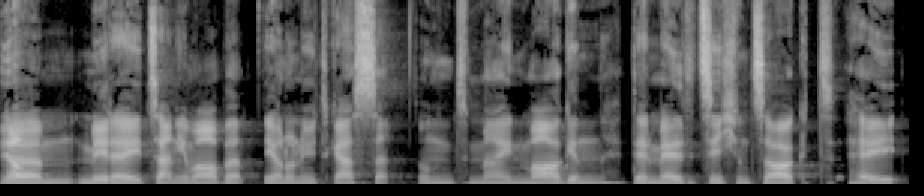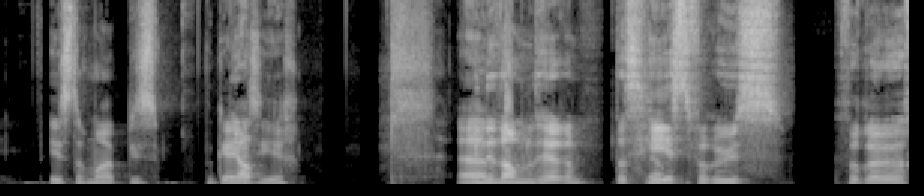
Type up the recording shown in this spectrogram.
Ja. Ähm, wir haben 10 Uhr am Abend, ich habe noch nichts gegessen und mein Magen, der meldet sich und sagt, hey, isst doch mal etwas, du Ja. geiles Ich. Meine Ähm, Damen und Herren, das ja. heisst für uns, für euch,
